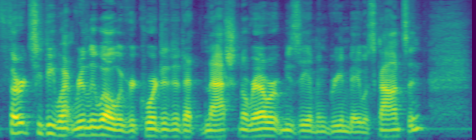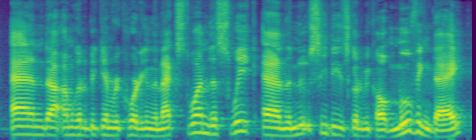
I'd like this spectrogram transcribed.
Third CD went really well. We recorded it at the National Railroad Museum in Green Bay, Wisconsin. And uh, I'm going to begin recording the next one this week. And the new CD is going to be called Moving Day.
